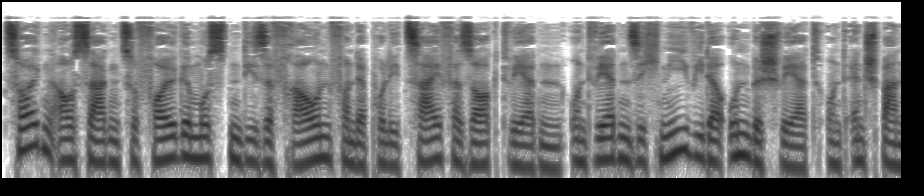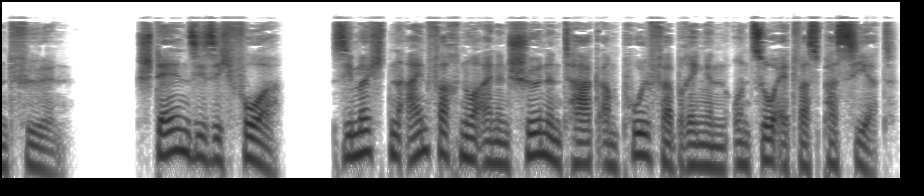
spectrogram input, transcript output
Zeugenaussagen zufolge mussten diese Frauen von der Polizei versorgt werden und werden sich nie wieder unbeschwert und entspannt fühlen. Stellen Sie sich vor, Sie möchten einfach nur einen schönen Tag am Pool verbringen und so etwas passiert.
